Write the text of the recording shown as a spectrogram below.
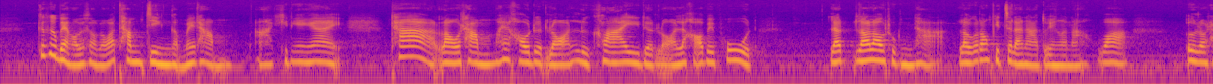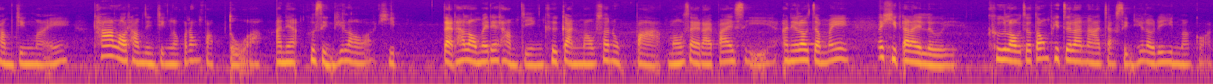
ำก็คือแบ่งออกเป็นสองแบบว่าทำจริงกับไม่ทำอะคิดง่าย ๆ ถ้าเราทำให้เขาเดือดร้อนหรือใครเดือดร้อนแล้วเขาเอาไปพูด แล้วแล้วเราถูกนินทาเราก็ต้องพิจารณาตัวเองแล้วนะว่า เออเราทำจริงไหม ถ้าเราทำจริง ๆ เราก็ต้องปรับตัว อันนี้คือสิ่งที่เราคิด แต่ถ้าเราไม่ได้ทำจริง คือการเมาส์สนุกปากเมาส์ใส่ร้ายป้ายสี อันนี้เราจะไม่ไม่คิดอะไรเลย คือเราจะต้องพิจารณาจากสิ่งที่เราได้ยินมาก่อน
